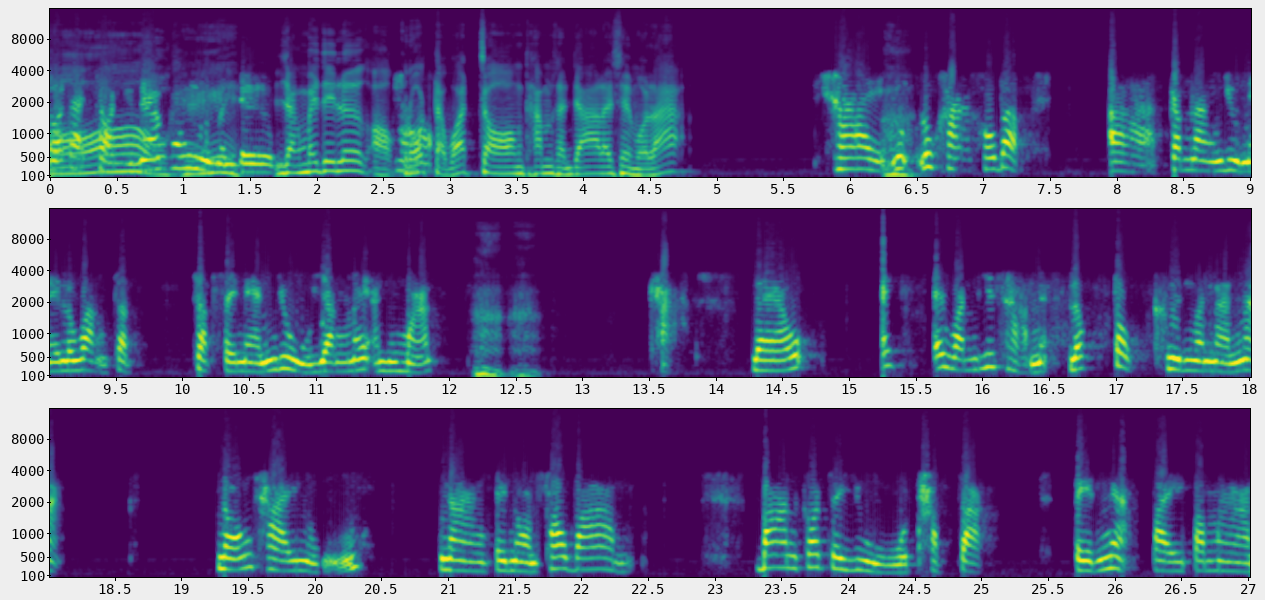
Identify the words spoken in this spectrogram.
รถอะจอดอยู่หน้าห้องหนูเหมือนเดิมยังไม่ได้เลิกออกรถอ๋อแต่ว่าจองทำสัญญาอะไรเสร็จหมดละ ใช่ลูกลูกค้าเขาแบบ อ่ากำลังอยู่ในระหว่างจัดจัดไฟแนนซ์อยู่ยังไม่อนุมัติ อ่าอ่าค่ะ แล้วไอ้ไอ้วันที่สามเนี่ย แล้วตกคืนวันนั้นน่ะน้องชายหนู นางไปนอนเฝ้าบ้าน บ้านก็จะอยู่ถัดจากเต็นท์เนี่ย ไปประมาณ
